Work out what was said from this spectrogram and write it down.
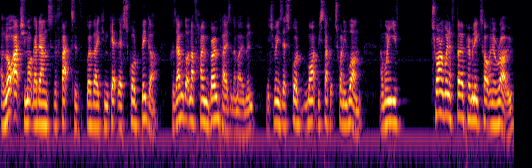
a lot actually might go down to the fact of whether they can get their squad bigger because they haven't got enough homegrown players at the moment, which means their squad might be stuck at 21. And when you've trying to win a third Premier League title in a row,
